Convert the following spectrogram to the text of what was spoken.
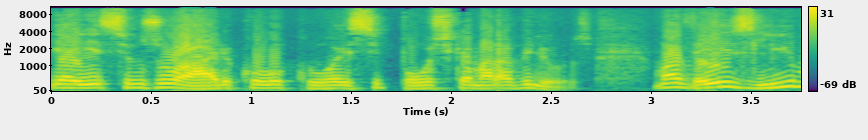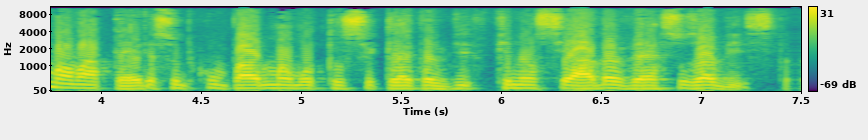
e aí esse usuário colocou esse post que é maravilhoso. Uma vez li uma matéria sobre comprar uma motocicleta financiada versus à vista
